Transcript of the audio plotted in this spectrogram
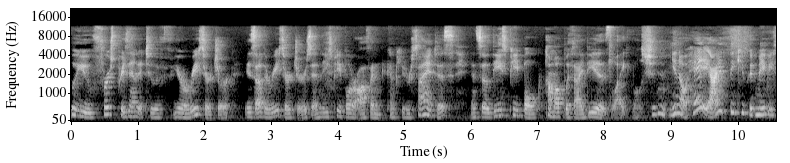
who you first present it to if you're a researcher is other researchers and these people are often computer scientists and so these people come up with ideas like well shouldn't you know hey i think you could maybe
